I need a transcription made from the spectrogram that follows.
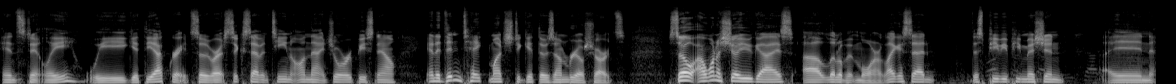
instantly we get the upgrade. So we're at 617 on that jewelry piece now, and it didn't take much to get those Umbral shards. So I want to show you guys a little bit more. Like I said, this PvP mission in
